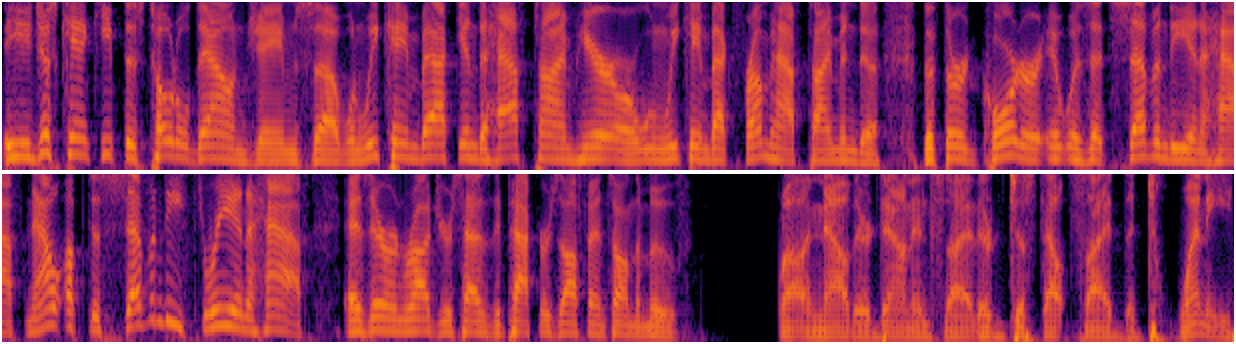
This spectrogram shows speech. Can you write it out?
you just can't keep this total down, James. Uh, when we came back into halftime here, or when we came back from halftime into the third quarter, it was at 70 and a half, now up to 73 and a half as Aaron Rodgers has the Packers offense on the move. Well, and now they're down inside. They're just outside the 20.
